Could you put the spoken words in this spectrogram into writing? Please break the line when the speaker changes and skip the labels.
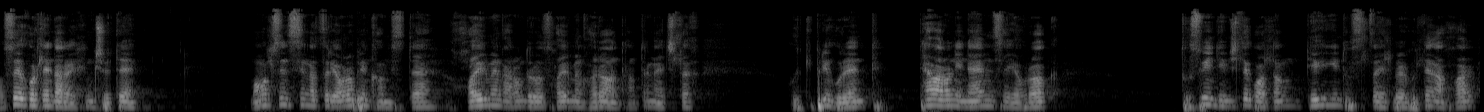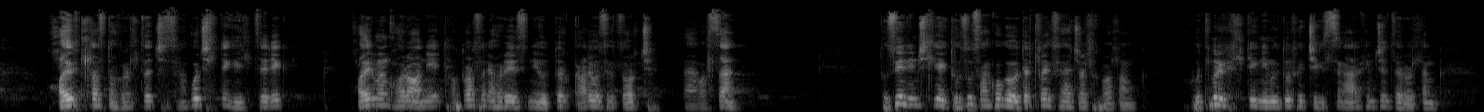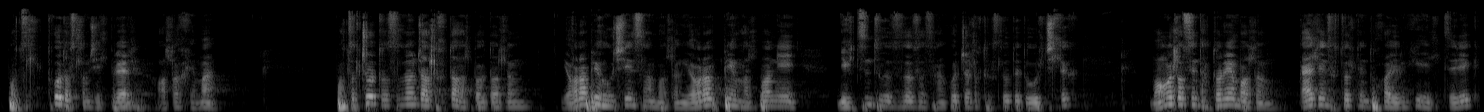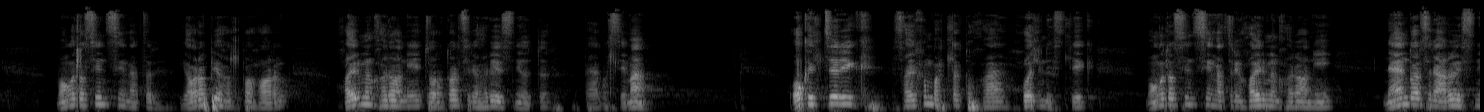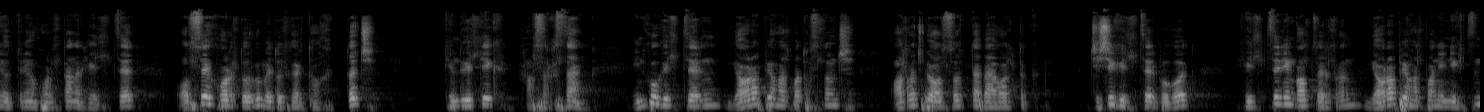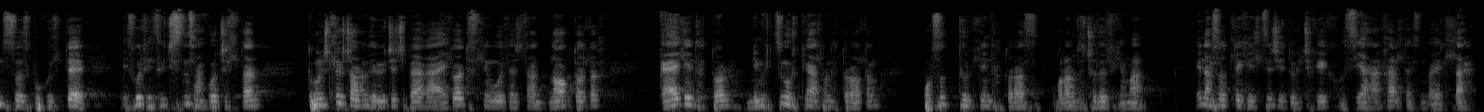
Улсын их хурлын дараа ирхэн гишүүтэй Монгол Улсын засгийн газар Европын комисстай 2014-өөс 2020 онд хамтран ажиллах хөтөлбөрийн хүрээнд 50.8 сая еврог төсвийн дэмжлэг болон техникийн тусалцаа хэлбэрээр хүлээн авахар хоёр талаас тохиролцож санхүүжилтийн хилцээрийг 2020 оны 5 дугаар сарын 29-ний өдөр гарын үсэг зурж байгуулсан. Төсвийн дэмжлэгийг төсөв санхүүгийн удирдлагыг сайжруулах болон хөдөлмөр эрхлэлтийг нэмэгдүүлэхэд чиглэсэн арга хэмжээнд зориулан буцалтгүй тусламж хэлбэрээр олгох юм а. Буцалчгүй тусламж олгохтой холбогдуулан Европын хөгжлийн сан болон Европын холбооны нэгдсэн төсөөс санхүүжүүлэх төслүүдэд үйлчлэх Монгол улсын татварын болон гайлын зохицуултын тухай ерөнхий хэлэлцээрийг Монгол улсын засгийн газар Европын холбоо хооронд 2020 оны 6 дугаар сарын 29-ний өдөр байгуулсан юм а. Уг хэлэлцээрийг саяхан батлах тухай хуулийн төслийг Монгол Улсын засгийн газрын 2020 оны 8 дугаар сарын 19-ний өдрийн хуралдаанаар хэлэлцээд улсын их хурлд өргөн мэдүүлэхээр тогтдож тэмдэглэлийг хавсрахсан. Энэхүү хэлэлцээр нь Европын холбоо тусламж олгож буй улсуудтай байгуулдаг жишг хэлэлцээр бөгөөд хэлэлцээрийн гол зорилго нь Европын холбооны нэгдсэн төсөөс бүхэлдээ эсвэл хэсэгчсэн санхүүжилтаар түншлэгч оронд хэрэгжиж байгаа аливаа төслийн үйл ажиллагаанд ноогдуулах гайлын татвар, нэмэгдсэн өртгийн албан татвар болон бусад төрлийн татвараас хураамжлах чөлөөлөх юм а. Энэ асуудлыг хэлсэн шийдвэрлэхийг хүсье анхаарал тавьсанд баярлалаа.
